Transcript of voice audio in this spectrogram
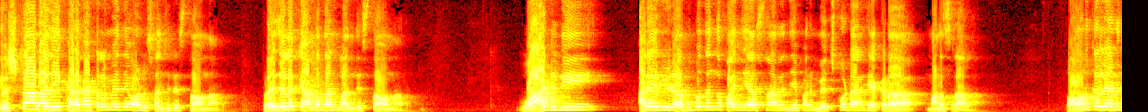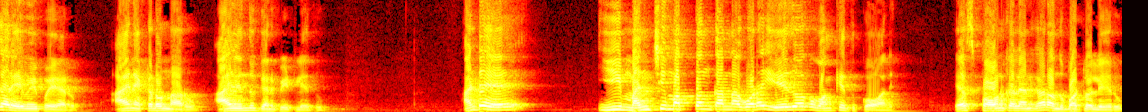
కృష్ణానది కరకట్టల మీదే వాళ్ళు సంచరిస్తూ ఉన్నారు. ప్రజలకి అండదండలు అందిస్తూ ఉన్నారు. వాటిని అరే వీడు అద్భుతంగా పనిచేస్తున్నారని చెప్పని మెచ్చుకోవడానికి ఎక్కడ మనసు రాల? పవన్ కళ్యాణ్ గారు ఏమైపోయారు? ఆయన ఎక్కడున్నారు? ఆయన ఎందుకు కనిపించలేదు? అంటే ఈ మంచి మొత్తం కన్నా కూడా ఏదో ఒక వంకెత్తుకోవాలి. ఎస్ పవన్ కళ్యాణ్ గారు అందుబాటులో లేరు.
